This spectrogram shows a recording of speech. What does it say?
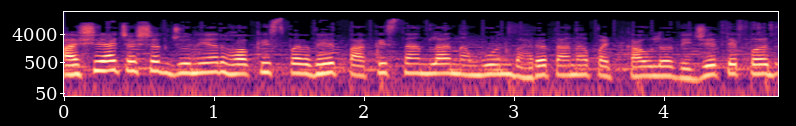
आशिया चषक ज्युनियर हॉकी स्पर्धेत पाकिस्तानला नमवून भारतानं पटकावलं विजेतेपद.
